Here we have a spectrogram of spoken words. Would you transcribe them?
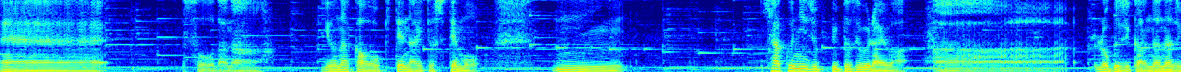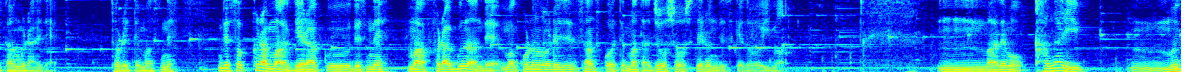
えー、そうだな。夜中は起きてないとしてもうん120ピプスぐらいはあ6時間7時間ぐらいで取れてますね。でそこからまあ下落ですね。まあフラッグなんで、まあ、これのレジスタンス超えてまた上昇してるんですけど今。うんまあでもかなり難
